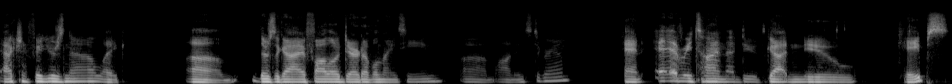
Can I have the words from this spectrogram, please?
action figures now. Like, Um, there's a guy I follow, Daredevil 19, um, on Instagram, and every time that dude's got new capes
